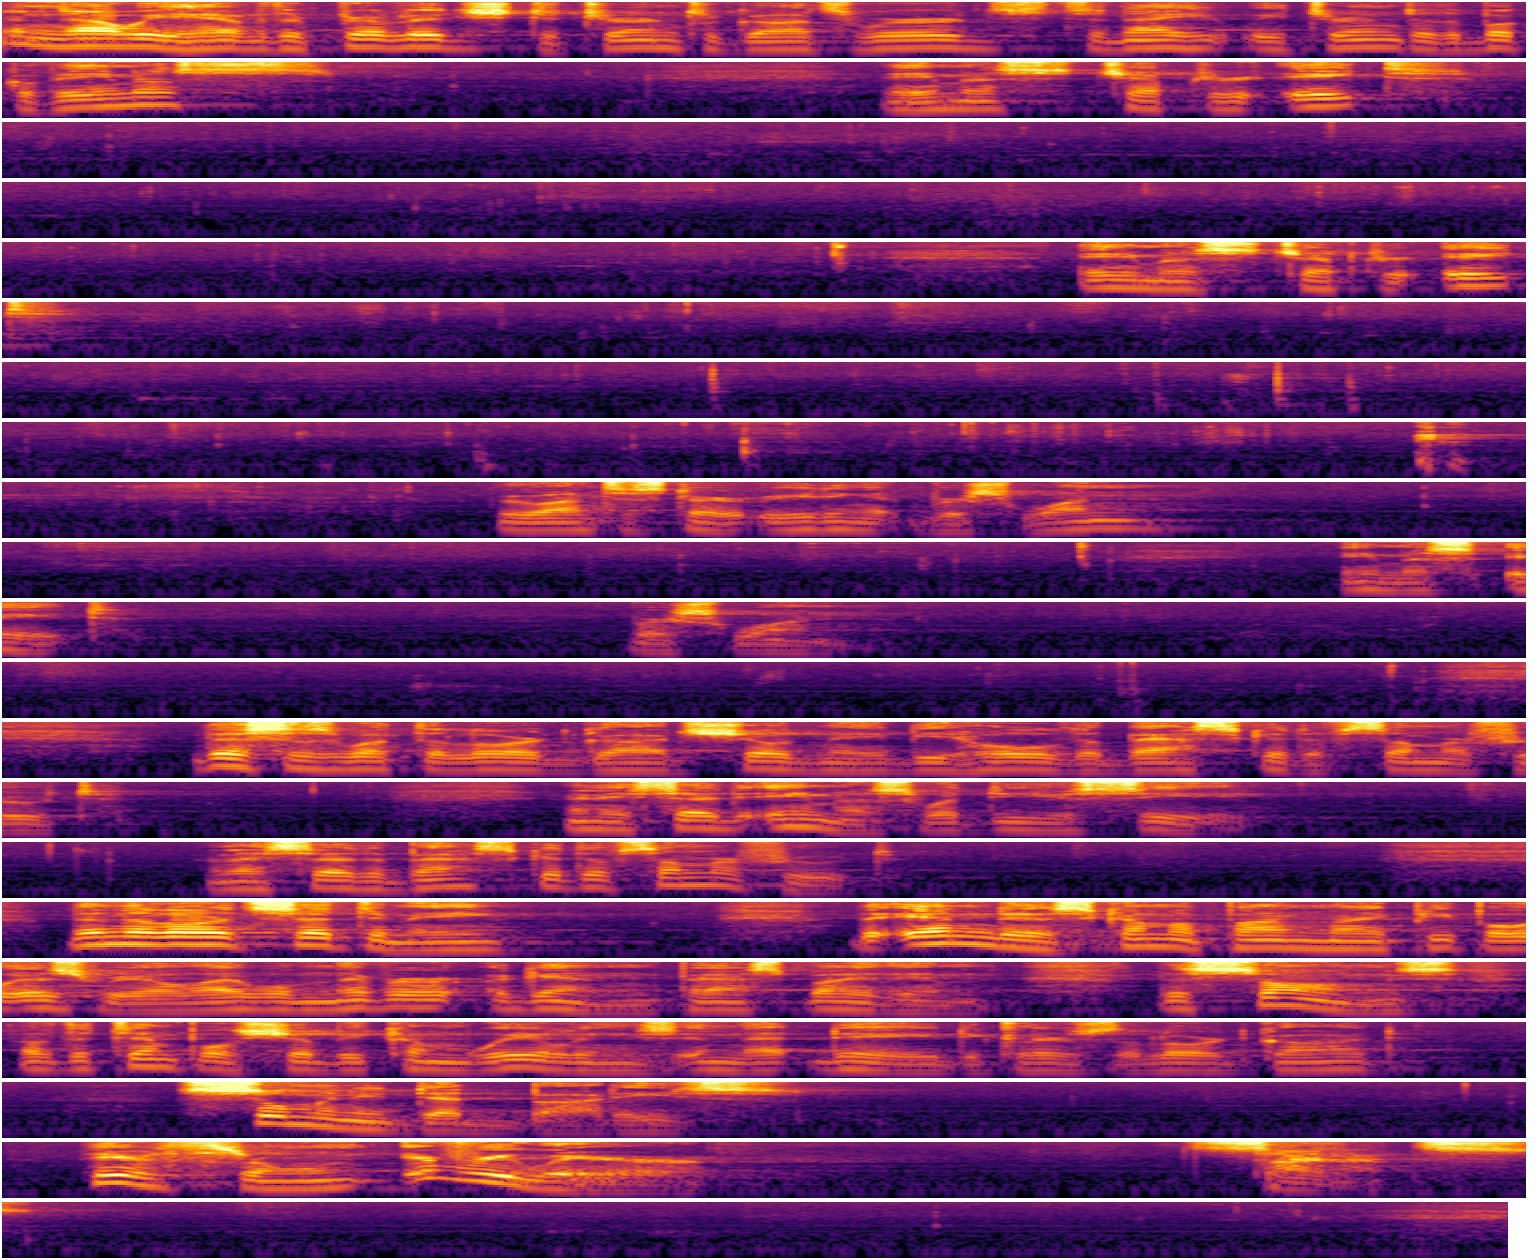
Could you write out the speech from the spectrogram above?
And now we have the privilege to turn to God's words. Tonight we turn to the book of Amos, Amos chapter 8. Amos chapter 8. We want to start reading at verse 1. Amos 8, verse 1. This is what the Lord God showed me. Behold, a basket of summer fruit. And he said, Amos, what do you see? And I said, A basket of summer fruit. Then the Lord said to me, the end has come upon my people Israel. I will never again pass by them. The songs of the temple shall become wailings in that day, declares the Lord God. So many dead bodies. They are thrown everywhere. Silence.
